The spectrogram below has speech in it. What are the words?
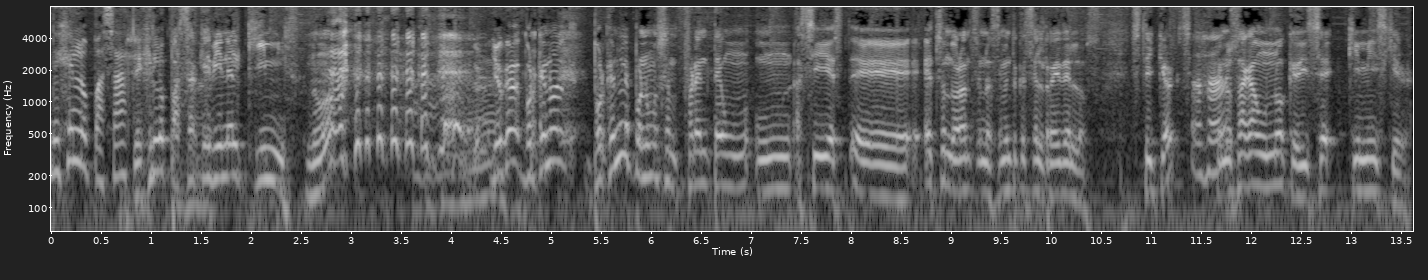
Déjenlo pasar. Déjenlo pasar, que viene el Kimis, ¿no? Yo creo, ¿por qué no, ¿por qué no le ponemos enfrente un, un así, este, Edson Dorantes, su nacimiento, que es el rey de los stickers, Ajá. que nos haga uno que dice Kimis here.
